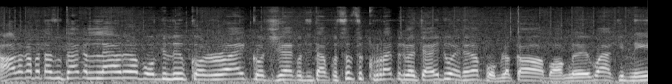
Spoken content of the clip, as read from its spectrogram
เอาละครับมาตาสุดท้ายกันแล้วนะครับผมอย่าลืมกดไลค์กดแชร์กดติดตามกด subscribe เป็นกำลังใจให้ด้วยนะครับผมแล้วก็บอกเลยว่าคลิปนี้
